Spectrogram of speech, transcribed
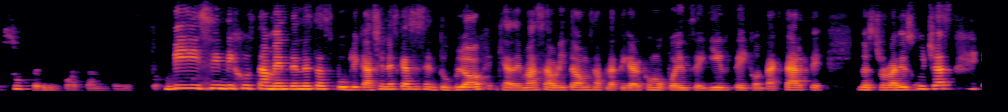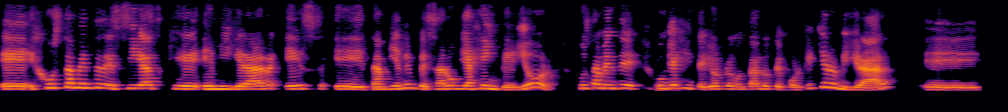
súper importante esto. Vi, Cindy, justamente en estas publicaciones que haces en tu blog, que además ahorita vamos a platicar cómo pueden seguirte y contactarte, nuestro radio escuchas, eh, justamente decías que emigrar es eh, también empezar un viaje interior, justamente un viaje interior preguntándote por qué quiero emigrar, eh,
